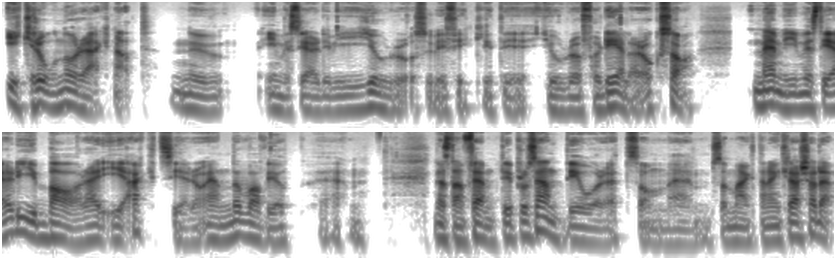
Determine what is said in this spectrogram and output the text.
i kronor räknat. Nu investerade vi i euro, så vi fick lite eurofördelar också. Men vi investerade ju bara i aktier och ändå var vi upp eh, nästan 50 procent det året som, eh, som marknaden kraschade.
